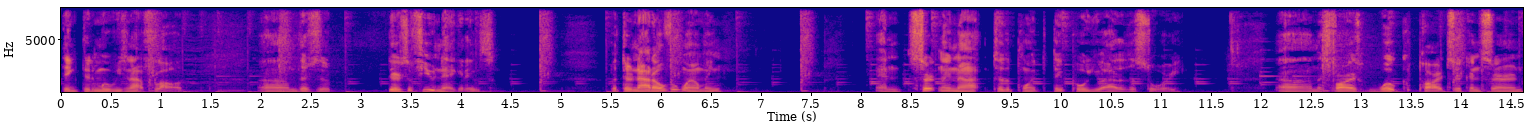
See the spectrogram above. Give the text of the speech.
think that the movie's not flawed. Um, there's a there's a few negatives, but they're not overwhelming, and certainly not to the point that they pull you out of the story. Um, as far as woke parts are concerned,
